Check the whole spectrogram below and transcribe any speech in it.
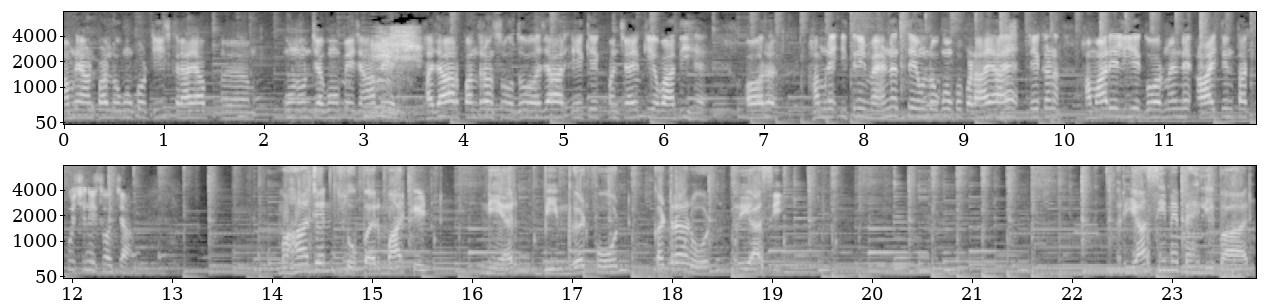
हमने अनपढ़ लोगों को टीच कराया उन उन जगहों पे जहाँ पे हज़ार पंद्रह सौ, दो हज़ार एक एक पंचायत की आबादी है और हमने इतनी मेहनत से उन लोगों को पढ़ाया है, लेकिन हमारे लिए गवर्नमेंट ने आज दिन तक कुछ नहीं सोचा। Mahajan super near Bhimgarh fort Katra road Reasi Reasi में पहली बार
